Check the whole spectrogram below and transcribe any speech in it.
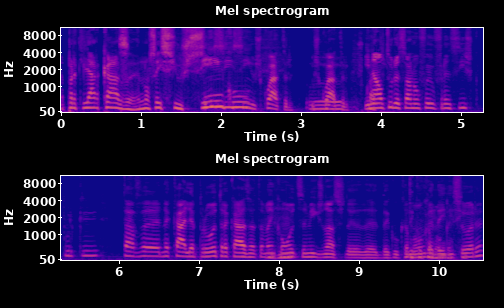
a partilhar casa. Não sei se os Sim, cinco. sim, sim, os quatro. Os Uh, quatro. os E quatro. na altura só não foi o Francisco porque estava na calha para outra casa também com outros amigos nossos da, da, da Cucamonga, da, editora,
